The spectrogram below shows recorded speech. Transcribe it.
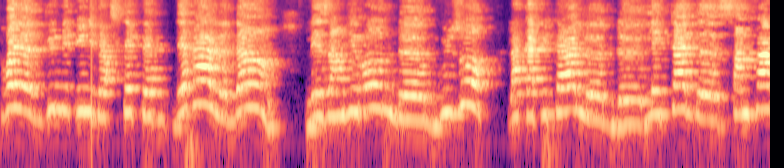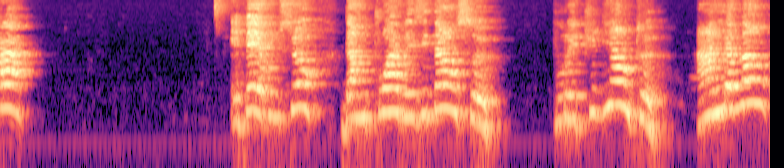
près d'une université fédérale dans les environs de Guzo, la capitale de l'État de Samfara, et fait éruption dans trois résidences pour étudiantes, enlevant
